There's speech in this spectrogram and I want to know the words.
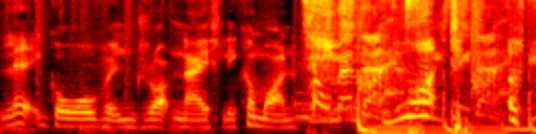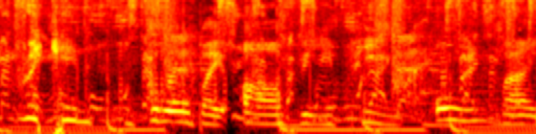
let it go over and drop nicely. Come on. What a freaking goal by RVP. Oh my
